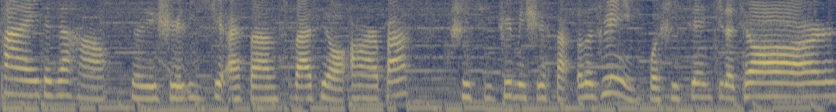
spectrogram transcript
嗨，大家好，这里是荔枝 FM 四八九二二八，拾起追觅时洒落的 dream，我是先知的秋儿。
